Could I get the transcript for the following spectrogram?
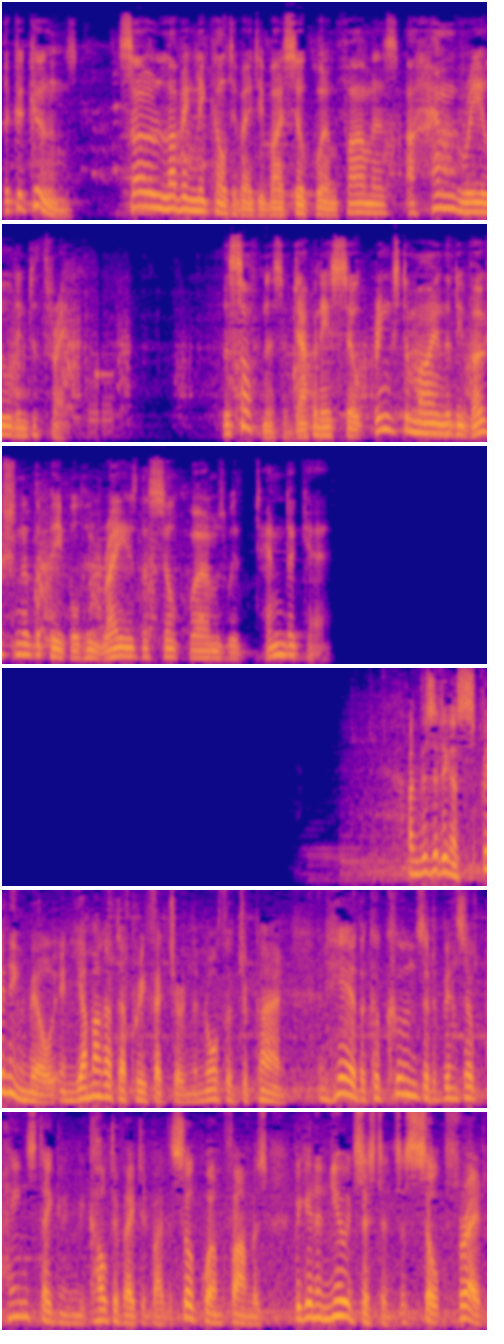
The cocoons, so lovingly cultivated by silkworm farmers, are hand-reeled into thread. The softness of Japanese silk brings to mind the devotion of the people who raise the silkworms with tender care. I'm visiting a spinning mill in Yamagata Prefecture in the north of Japan, and here the cocoons that have been so painstakingly cultivated by the silkworm farmers begin a new existence as silk thread.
